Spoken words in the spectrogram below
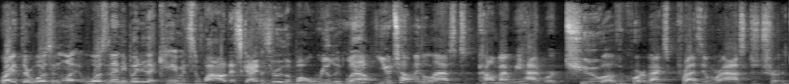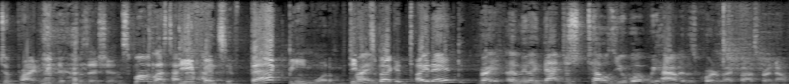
Right, there wasn't it wasn't anybody that came and said, "Wow, this guy threw the ball really well." You, you tell me the last combine we had where two of the quarterbacks present were asked to, tr- to practice in different positions. When was the last time? Defensive back being one of them. Defensive Right. back and tight end. Right. I mean, like that just tells you what we have at this quarterback class right now.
